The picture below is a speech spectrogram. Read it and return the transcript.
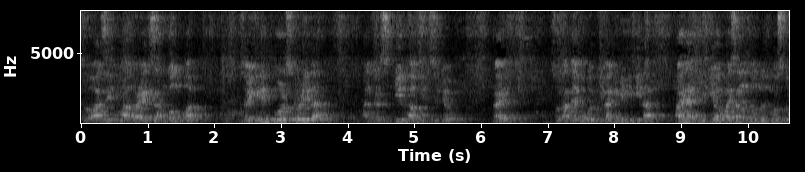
so' আজি তোমালোকৰ এক্সাম গম পোৱা? চ' এইকেইদিন কোৰ্চ কৰিলা under skill hub institute right so' তাতে বহুত কিবা কিবি শিকিলা হয় নাই? শিকিব পাইছা নতুন নতুন বস্তু।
